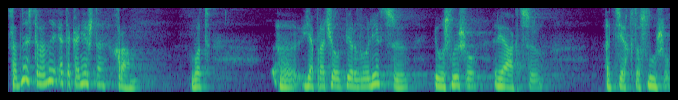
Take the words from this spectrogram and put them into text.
с одной стороны, это, конечно, храм. Вот э, я прочел первую лекцию и услышал реакцию от тех, кто слушал.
